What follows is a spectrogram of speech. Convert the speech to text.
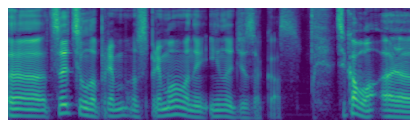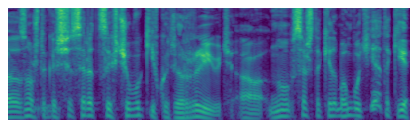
е, це цілопрямований іноді заказ. Цікаво, е, знову ж таки, ще серед цих чуваків, які риють, ну все ж таки, мабуть, є такі,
